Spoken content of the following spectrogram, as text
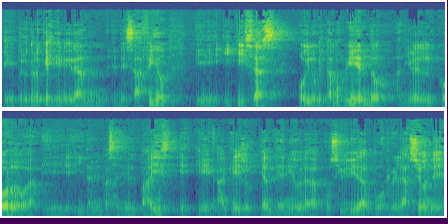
pero creo que es el gran desafío y quizás hoy lo que estamos viendo a nivel Córdoba y también pasa a nivel país, es que aquellos que han tenido la posibilidad por relaciones,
